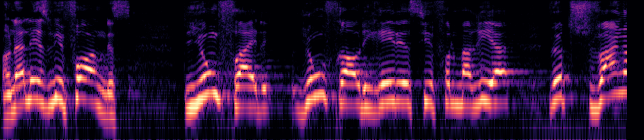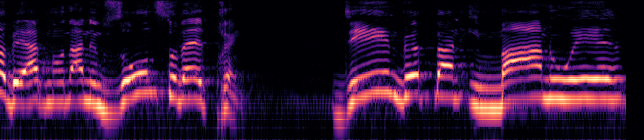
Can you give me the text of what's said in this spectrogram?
Und da lesen wir Folgendes. Die Jungfrau, die Jungfrau, die Rede ist hier von Maria, wird schwanger werden und einen Sohn zur Welt bringen. Den wird man Immanuel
